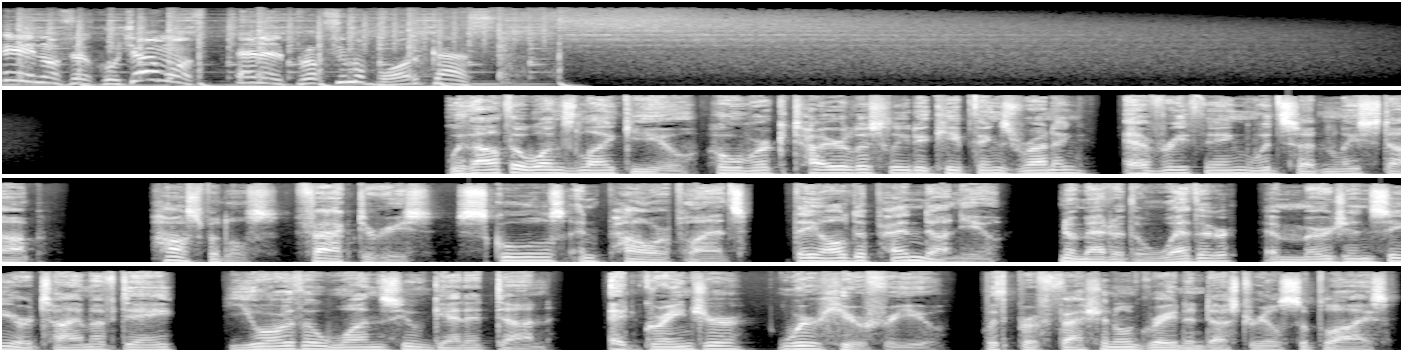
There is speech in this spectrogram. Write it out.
Y nos escuchamos en el próximo podcast. Without the ones like you, who work tirelessly to keep things running, everything would suddenly stop. Hospitals, factories, schools, and power plants, they all depend on you. No matter the weather, emergency, or time of day, you're the ones who get it done. At Granger, we're here for you with professional grade industrial supplies.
